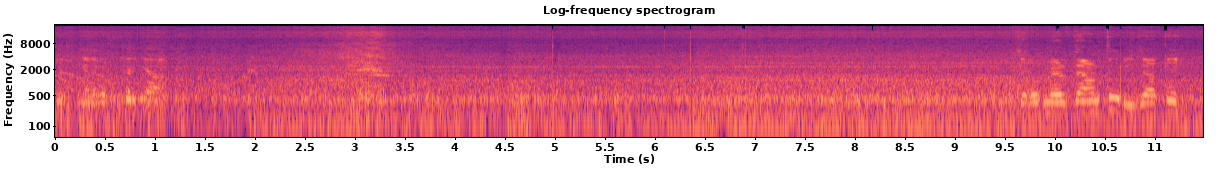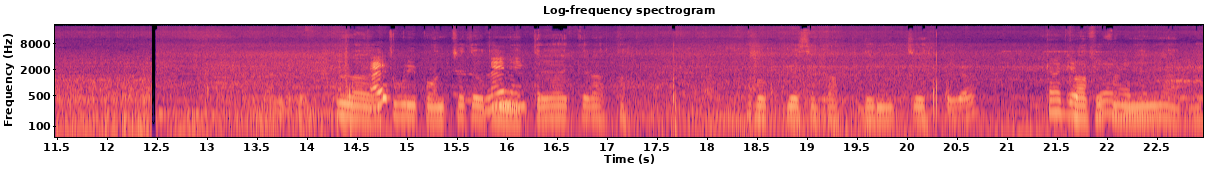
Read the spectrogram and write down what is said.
ਕਿੰਨੀਆਂ ਨੇ ਬੱਕਰੀਆਂ। ਚਲੋ ਮਿਲਦੇ ਹਾਂ ਹੁਣ ਧੂਰੀ ਜਾ ਕੇ। ਲੈ ਧੂਰੀ ਪਹੁੰਚੇ ਤੇ ਉਦੋਂ ਉਤਰਿਆ ਇੱਕ ਰਸਤਾ ਰੁਕ ਕੇ ਸੀ ਦਰਖਤ ਦੇ ਨੀਚੇ। ਠੀਕ ਹੈ ਕਾਫੀ ਕਾਫੀ ਪਾਣੀ ਨਹੀਂ ਆ ਰਿਹਾ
